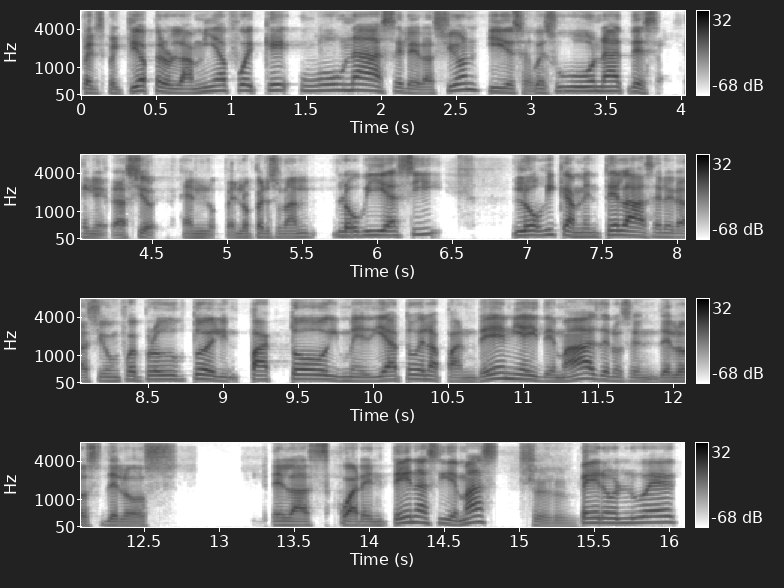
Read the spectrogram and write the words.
perspectiva, pero la mía fue que hubo una aceleración y después hubo una desaceleración. En lo, personal lo vi así. Lógicamente la aceleración fue producto del impacto inmediato de la pandemia y demás, de los, de los, de los, de las cuarentenas y demás. Pero luego,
